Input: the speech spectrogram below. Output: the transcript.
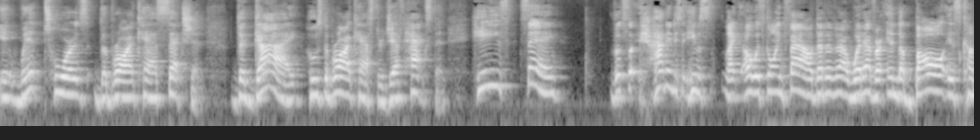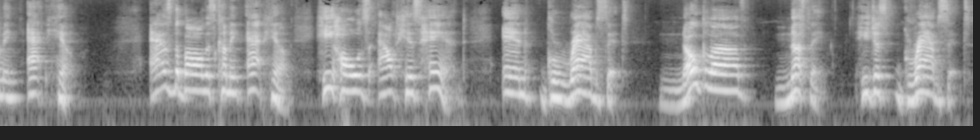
It went towards the broadcast section. The guy who's the broadcaster, Geoff Haxton, he's saying, like, how did he say? He was like, oh, it's going foul, da da da, whatever. And the ball is coming at him. As the ball is coming at him, he holds out his hand and grabs it. No glove, nothing. He just grabs it.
